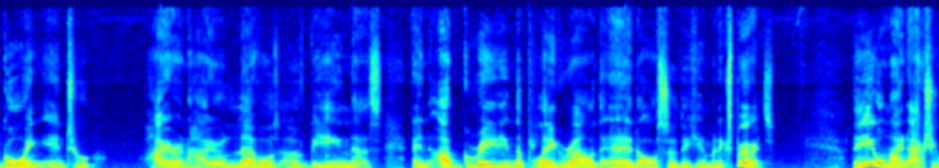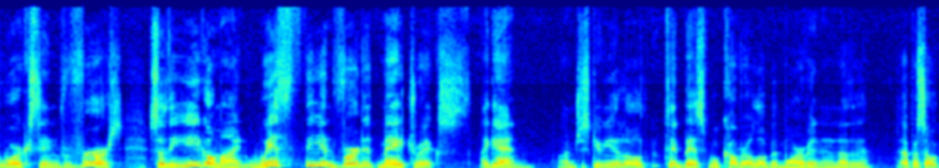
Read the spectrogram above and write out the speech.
going into higher and higher levels of beingness and upgrading the playground and also the human experience. The ego mind actually works in reverse. So the ego mind with the inverted matrix, again, I'm just giving you a little tidbits, we'll cover a little bit more of it in another episode.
